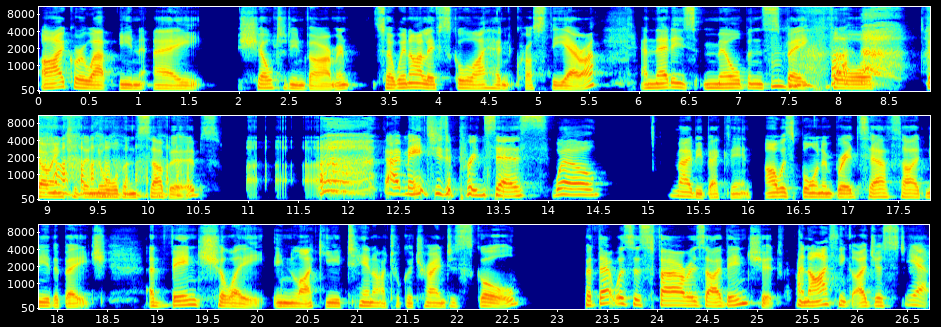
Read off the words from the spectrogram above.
I grew up in a sheltered environment. So when I left school, I hadn't crossed the Yarra, and that is Melbourne speak for going to the northern suburbs. that means she's a princess. Well, maybe back then. I was born and bred Southside near the beach. Eventually, in like year 10, I took a train to school, but that was as far as I ventured. And I think I just Yeah.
